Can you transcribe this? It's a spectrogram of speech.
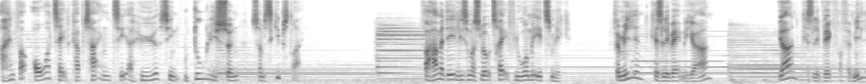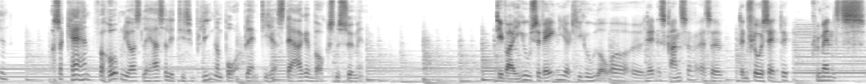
og han får overtalt kaptajnen til at hyre sin udulige søn som skibsdreng. For ham er det ligesom at slå tre fluer med et smæk. Familien kan slippe af med Jørgen. Jørgen kan slippe væk fra familien. Og så kan han forhåbentlig også lære sig lidt disciplin ombord blandt de her stærke, voksne sømænd. Det var ikke usædvanligt at kigge ud over øh, landets grænser. Altså, den fluorescente købmands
